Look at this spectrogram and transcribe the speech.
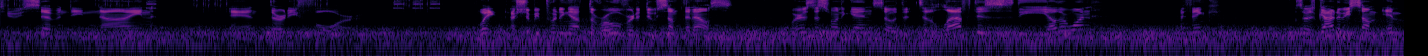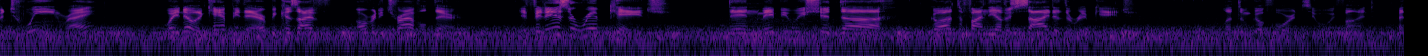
279 and 34. Wait, I should be putting out the rover to do something else. Where's this one again? So to the left is the other one, I think. So there's got to be some in between, right? Wait, no, it can't be there because I've already traveled there. If it is a rib cage, then maybe we should uh, go out to find the other side of the rib cage. Let them go forward see what we find. I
